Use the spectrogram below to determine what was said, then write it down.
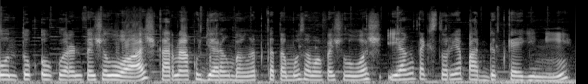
untuk ukuran facial wash Karena aku jarang banget ketemu sama facial wash yang teksturnya padat kayak gini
